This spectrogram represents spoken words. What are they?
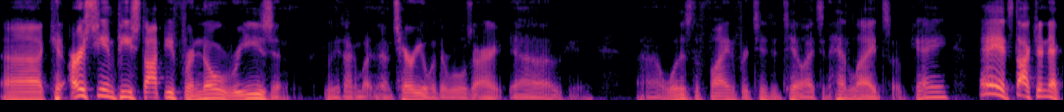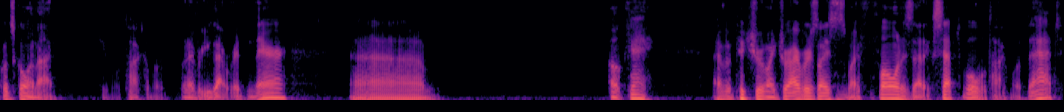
Uh, can RCMP stop you for no reason? We're talking about in Ontario what the rules are. Uh, okay. Uh, what is the fine for tinted taillights and headlights? Okay. Hey, it's Dr. Nick. What's going on? Okay, we'll talk about whatever you got written there. Um, okay. I have a picture of my driver's license, my phone. Is that acceptable? We'll talk about that.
